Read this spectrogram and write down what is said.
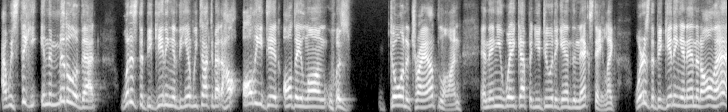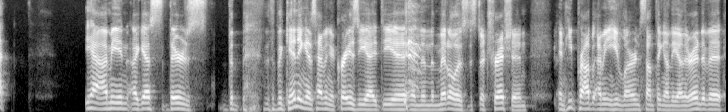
I was thinking in the middle of that, what is the beginning and the end? We talked about how all he did all day long was go on a triathlon, and then you wake up and you do it again the next day. Like, where's the beginning and end and all that? Yeah, I mean, I guess there's the the beginning is having a crazy idea, and then the middle is just attrition. And he probably, I mean, he learned something on the other end of it.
